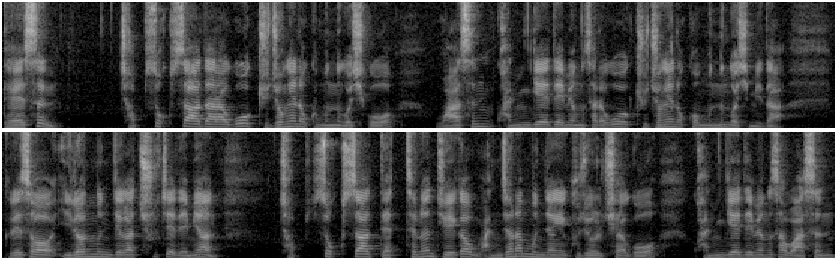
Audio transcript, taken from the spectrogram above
that은 접속사다라고 규정해 놓고 묻는 것이고 what은 관계 대명사라고 규정해 놓고 묻는 것입니다. 그래서 이런 문제가 출제되면 접속사 that는 뒤에가 완전한 문장의 구조를 취하고 관계 대명사 what은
